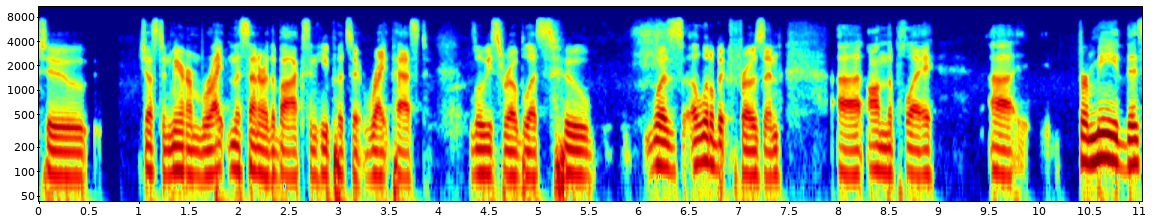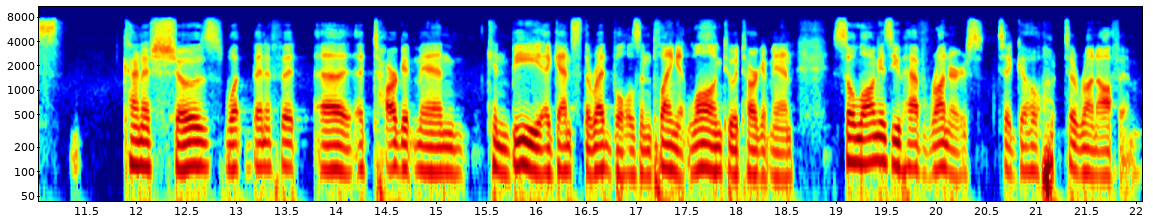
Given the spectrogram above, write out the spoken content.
to Justin Meram right in the center of the box, and he puts it right past Luis Robles, who was a little bit frozen uh, on the play. Uh, for me, this kind of shows what benefit uh, a target man can be against the Red Bulls and playing it long to a target man, so long as you have runners to go to run off him.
